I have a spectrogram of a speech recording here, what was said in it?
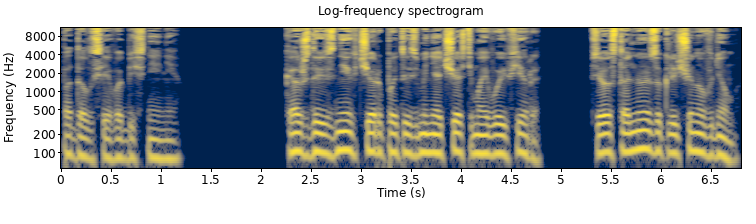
— подался я в объяснение. «Каждый из них черпает из меня часть моего эфира, все остальное заключено в нем.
